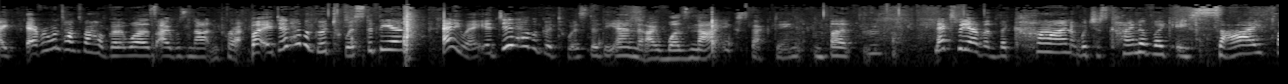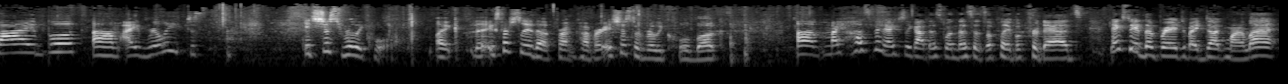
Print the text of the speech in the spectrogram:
I, everyone talks about how good it was. I was not impressed. But it did have a good twist at the end. Anyway, it did have a good twist at the end that I was not expecting, but. Next we have The Con, which is kind of like a sci-fi book. Um, I really just, it's just really cool. Like, the, especially the front cover. It's just a really cool book. Um, my husband actually got this one. This is a playbook for dads. Next we have The Bridge by Doug Marlette,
